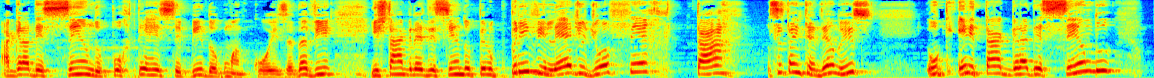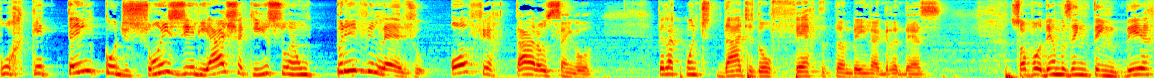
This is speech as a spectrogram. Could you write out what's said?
agradecendo por ter recebido alguma coisa. Davi está agradecendo pelo privilégio de ofertar. Você está entendendo isso? Ele está agradecendo porque tem condições e ele acha que isso é um privilégio ofertar ao Senhor. Pela quantidade da oferta também ele agradece. Só podemos entender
